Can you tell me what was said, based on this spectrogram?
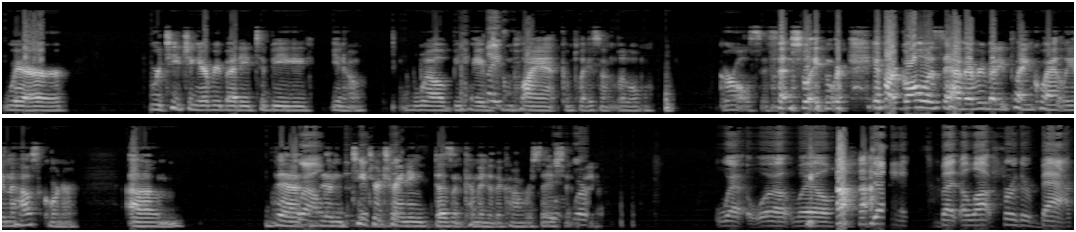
where we're teaching everybody to be, you know, well behaved, Complacent. compliant, complacent little girls, essentially. If our goal is to have everybody playing quietly in the house corner, um, then, Well, then teacher the- training doesn't come into the conversation. Well, well, well, does, but a lot further back.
